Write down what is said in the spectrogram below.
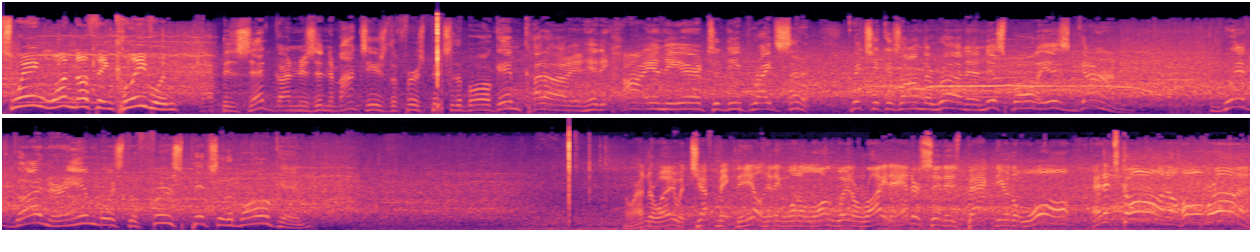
swing, one nothing Cleveland. Tap is set. Gardner's in the box. Here's the first pitch of the ball game. Cut out and hit it high in the air to deep right center. Grichuk is on the run, and this ball is gone. Brett Gardner ambushed the first pitch of the ball game. We're underway with Jeff McNeil hitting one a long way to right. Anderson is back near the wall, and it's gone. A home run.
